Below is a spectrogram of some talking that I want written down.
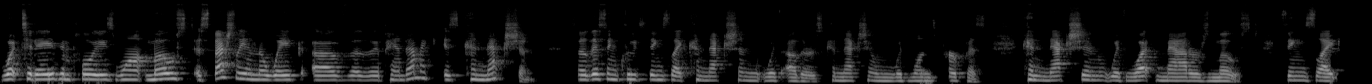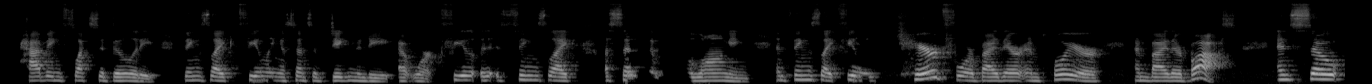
What today's employees want most, especially in the wake of the pandemic, is connection. So this includes things like connection with others, connection with one's purpose, connection with what matters most. Things like having flexibility, things like feeling a sense of dignity at work, feel uh, things like a sense of belonging, and things like feeling cared for by their employer and by their boss. And so,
